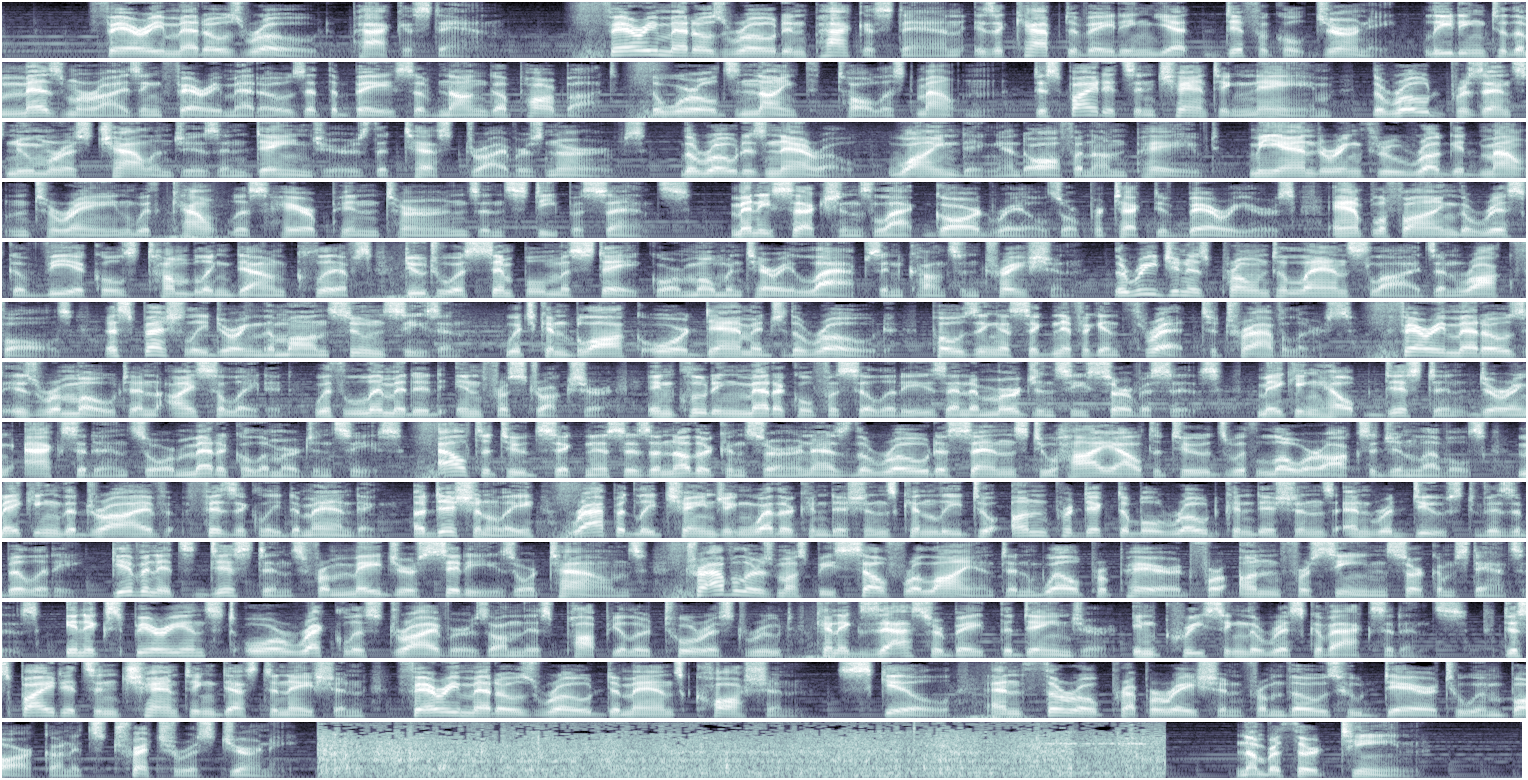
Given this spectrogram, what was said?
Fairy Meadows Road, Pakistan. Fairy Meadows Road in Pakistan is a captivating yet difficult journey, leading to the mesmerizing Fairy Meadows at the base of Nanga Parbat, the world's ninth tallest mountain. Despite its enchanting name, the road presents numerous challenges and dangers that test drivers' nerves. The road is narrow, winding, and often unpaved, meandering through rugged mountain terrain with countless hairpin turns and steep ascents. Many sections lack guardrails or protective barriers, amplifying the risk of vehicles tumbling down cliffs due to a simple mistake or momentary lapse in concentration. The region is prone to landslides and rockfalls, especially during the monsoon season, which can block or damage the road, posing a significant threat to travelers. Fairy Meadows is remote and isolated, with limited infrastructure, including medical facilities and emergency services, making help distant during accidents or medical emergencies. Altitude sickness is another concern as the road ascends to high altitudes with lower oxygen levels, making the drive physically demanding. Additionally, rapidly changing weather conditions can lead to unpredictable road conditions and reduced visibility. Given its distance from major cities or towns, travelers must be self-reliant and well-prepared for unforeseen circumstances. Inexperienced or reckless drivers on this popular tourist route can exacerbate the danger, increasing the risk of accidents. Despite its enchanting destination, Fairy Meadows Road demands caution, skill, and thorough preparation from those who dare to embark on its treacherous journey. Number 13.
